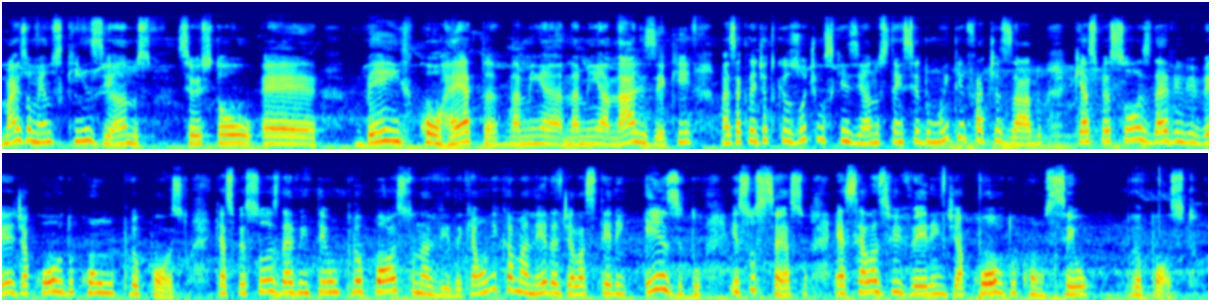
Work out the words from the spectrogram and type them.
mais ou menos 15 anos, se eu estou é, bem correta na minha, na minha análise aqui, mas acredito que os últimos 15 anos tem sido muito enfatizado que as pessoas devem viver de acordo com o propósito, que as pessoas devem ter um propósito na vida, que a única maneira de elas terem êxito e sucesso é se elas viverem de acordo com o seu propósito.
